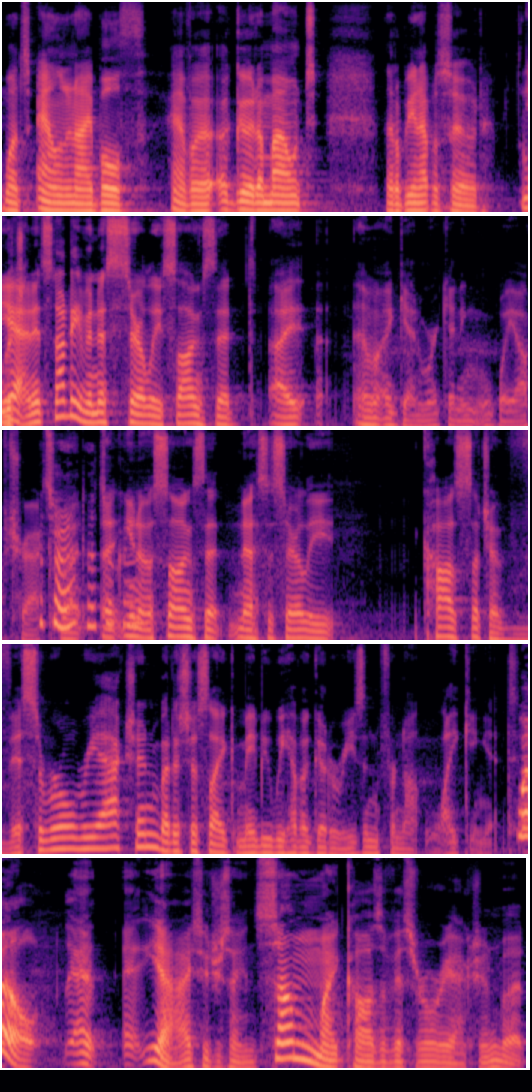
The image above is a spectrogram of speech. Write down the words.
Once Alan and I both have a, a good amount, that'll be an episode. yeah, and it's not even necessarily songs that I. Um, again, we're getting way off track. That's all right, but, that's uh, You know, songs that necessarily cause such a visceral reaction, but it's just like maybe we have a good reason for not liking it. Well, uh, uh, yeah, I see what you're saying. Some might cause a visceral reaction, but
